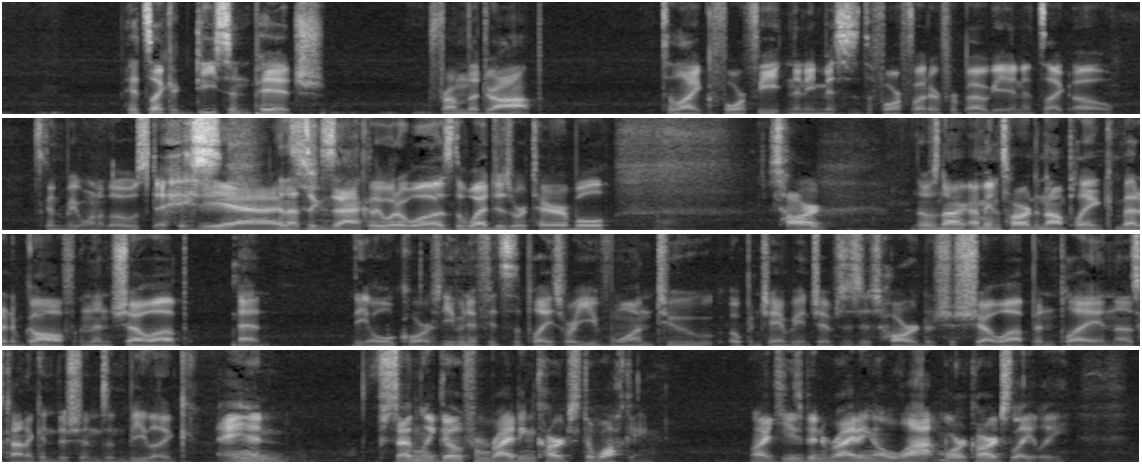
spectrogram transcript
Hits like a decent pitch from the drop to like four feet, and then he misses the four footer for bogey, and it's like, oh, it's gonna be one of those days. Yeah, and that's exactly what it was. The wedges were terrible. It's hard. It was not. I mean, it's hard to not play competitive golf and then show up at the old course, even if it's the place where you've won two Open Championships. It's just hard to just show up and play in those kind of conditions and be like, and suddenly go from riding carts to walking. Like he's been riding a lot more carts lately,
